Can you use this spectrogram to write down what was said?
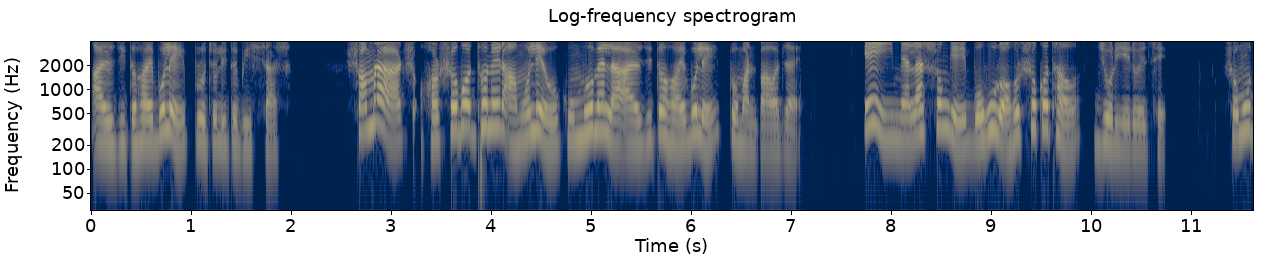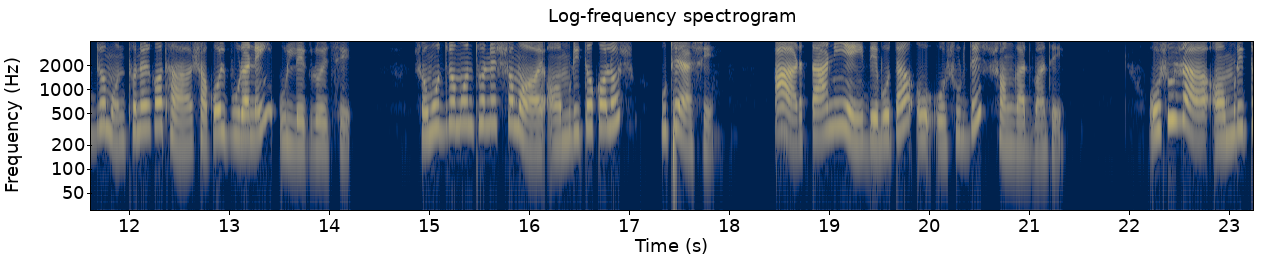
আয়োজিত হয় বলে প্রচলিত বিশ্বাস। সম্রাট হর্ষবর্ধনের আমলেও কুম্ভমেলা আয়োজিত হয় বলে প্রমাণ পাওয়া যায়। এই মেলার সঙ্গে বহু রহস্য কথাও জড়িয়ে রয়েছে। সমুদ্র মন্থনের কথা সকল পুরাণেই উল্লেখ রয়েছে। সমুদ্র মন্থনের সময় অমৃত কলস উঠে আসে, আর তা নিয়েই দেবতা ও অসুরদের সংঘাত বাঁধে। অসুররা অমৃত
